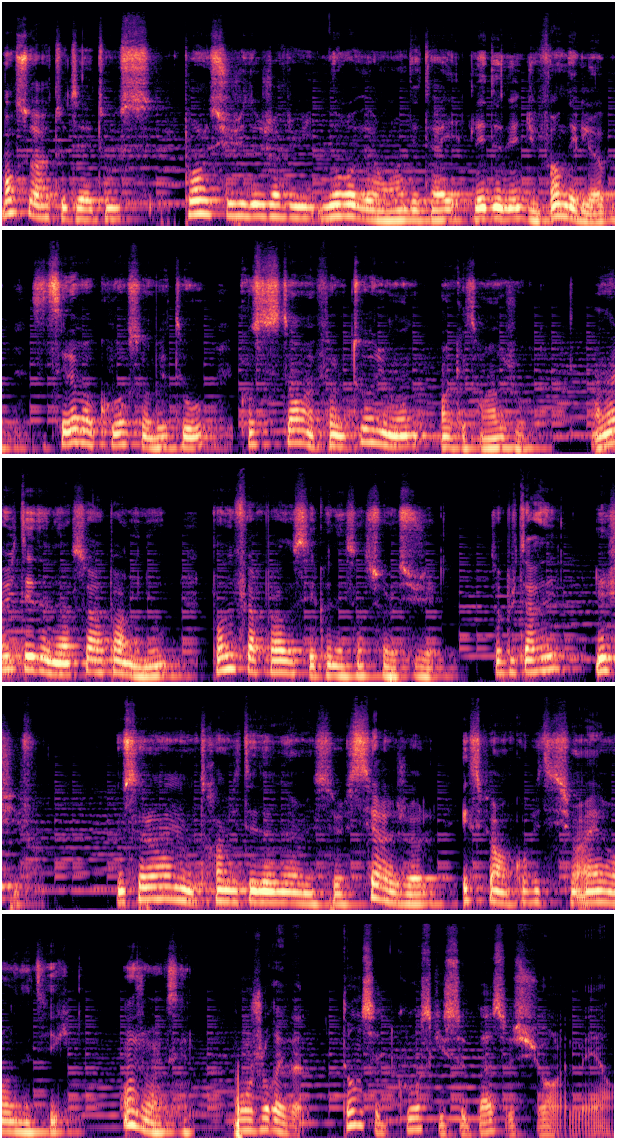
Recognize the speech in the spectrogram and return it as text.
Bonsoir à toutes et à tous. Pour le sujet d'aujourd'hui, nous reverrons en détail les données du Vendée Globe, cette célèbre course en bateau consistant à faire le tour du monde en 81 jours. Un invité d'honneur sera parmi nous pour nous faire part de ses connaissances sur le sujet. Sans plus tarder, les chiffres. Nous saluons notre invité d'honneur, monsieur Sirajol, expert en compétition aéronautique. Bonjour Axel. Bonjour Evan. Dans cette course qui se passe sur la mer,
